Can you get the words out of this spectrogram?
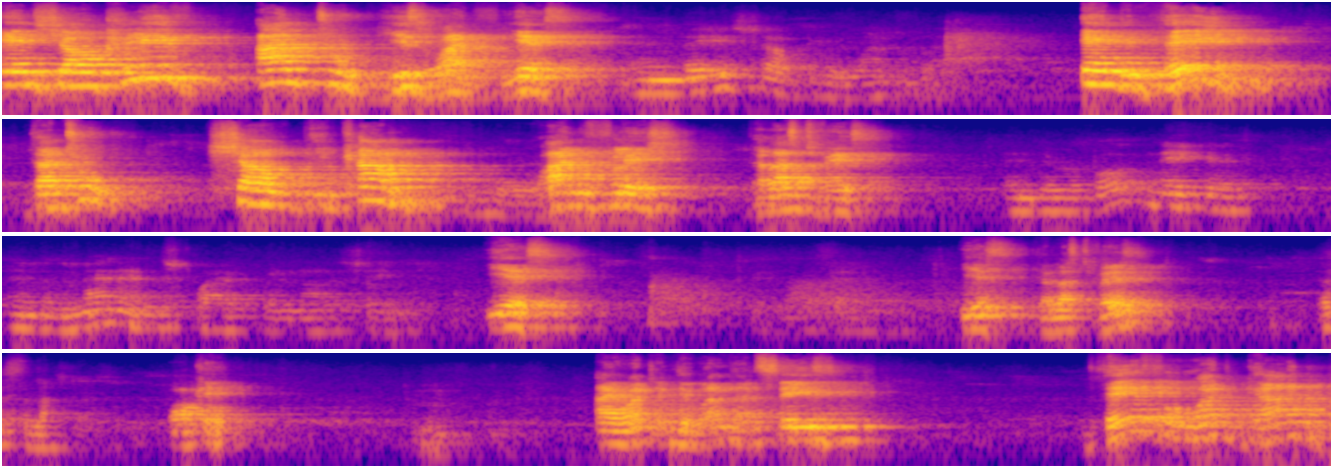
and shall cleave unto his wife. Yes. and they shall be one flesh. And they, the two, shall become one flesh. The last verse. And they were both naked, and the man and his wife were not ashamed. Yes. Yes, the last verse. That's the last verse. Okay. I wanted the one that says, Therefore, what God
